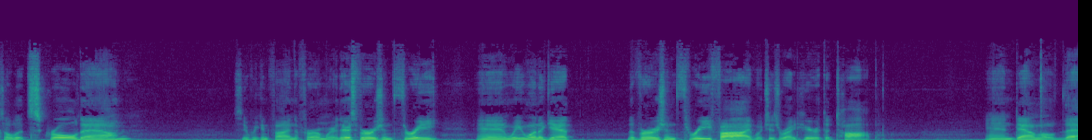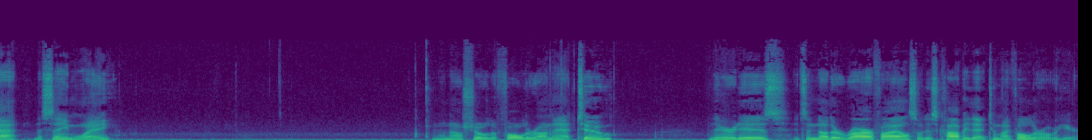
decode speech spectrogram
So let's scroll down, see if we can find the firmware. There's version 3, and we want to get the version 3.5, which is right here at the top, and download that the same way. And I'll show the folder on that too. There it is. It's another RAR file, so just copy that to my folder over here.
